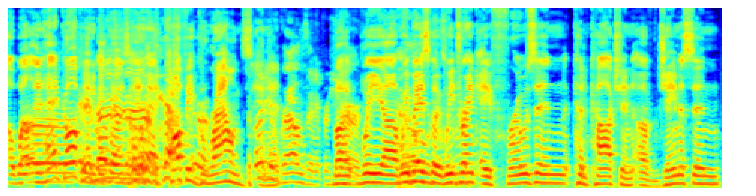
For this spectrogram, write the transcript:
Oh, well, it had coffee in it no, no, because no, no, it had yeah. coffee grounds in Plenty of it. grounds in it for But sure. we uh, we basically we drank a frozen concoction of Jameson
